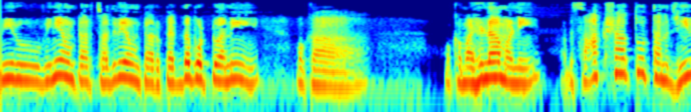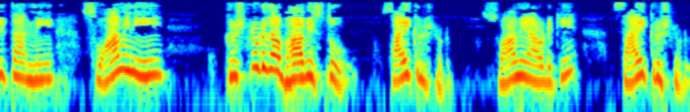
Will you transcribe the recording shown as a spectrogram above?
మీరు వినే ఉంటారు చదివే ఉంటారు పెద్ద బొట్టు అని ఒక ఒక మహిళామణి సాక్షాత్తు తన జీవితాన్ని స్వామిని కృష్ణుడిగా భావిస్తూ సాయి కృష్ణుడు స్వామి ఆవిడకి సాయి కృష్ణుడు.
